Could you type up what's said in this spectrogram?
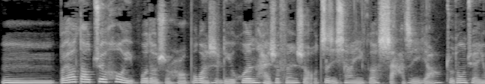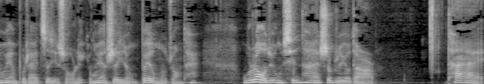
嗯，不要到最后一步的时候，不管是离婚还是分手，自己像一个傻子一样，主动权永远不在自己手里，永远是一种被动的状态。我不知道我这种心态是不是有点太。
